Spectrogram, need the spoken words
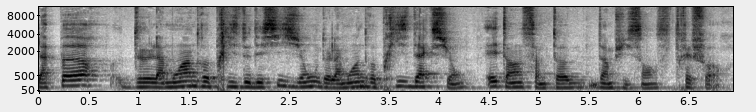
La peur de la moindre prise de décision, de la moindre prise d'action est un symptôme d'impuissance très fort.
